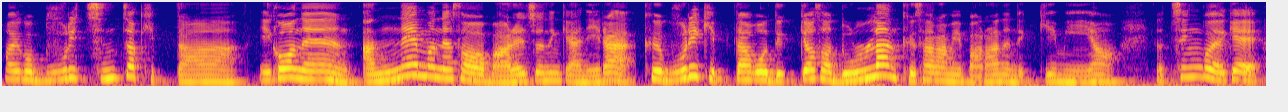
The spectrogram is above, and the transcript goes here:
아, 이거 물이 진짜 깊다. 이거는 안내문에서 말해주는 게 아니라 그 물이 깊다고 느껴서 놀란 그 사람이 말하는 느낌이에요. 친구에게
